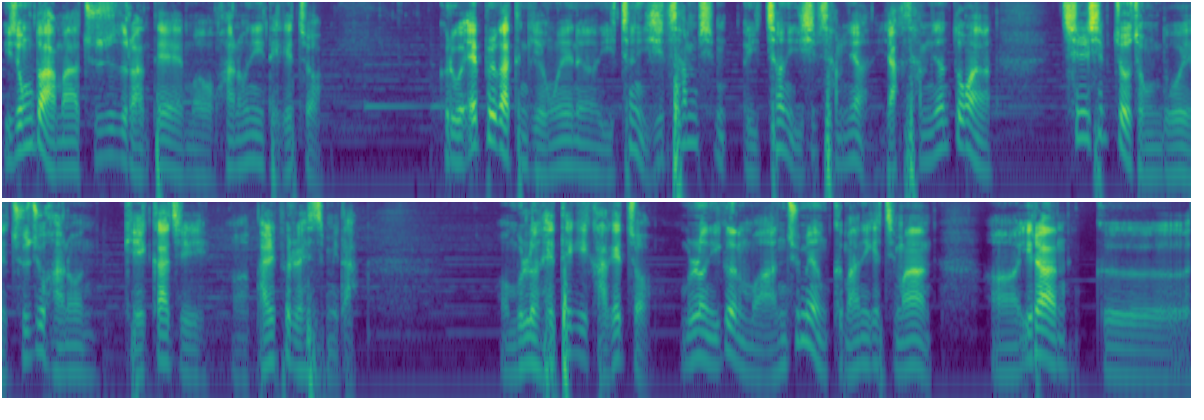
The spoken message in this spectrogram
이 정도 아마 주주들한테 뭐 환원이 되겠죠. 그리고 애플 같은 경우에는 2023, 2023년 약 3년 동안 70조 정도의 주주 환원 계획까지 어, 발표를 했습니다. 어, 물론 혜택이 가겠죠. 물론 이건 뭐 안 주면 그만이겠지만 어, 이러한 그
